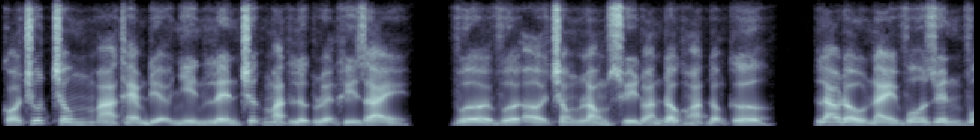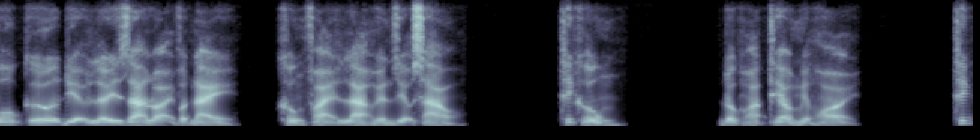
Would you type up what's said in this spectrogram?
có chút trông mà thèm địa nhìn lên trước mặt lực luyện khí dày, vừa vừa ở trong lòng suy đoán độc hoạt động cơ, lao đầu này vô duyên vô cớ địa lấy ra loại vật này, không phải là huyền diệu sao. Thích không? Độc hoạt theo miệng hỏi. Thích,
